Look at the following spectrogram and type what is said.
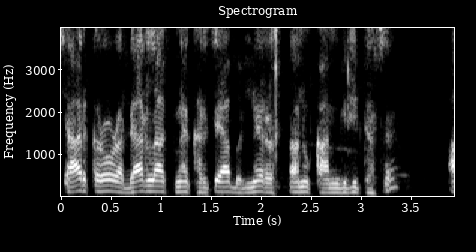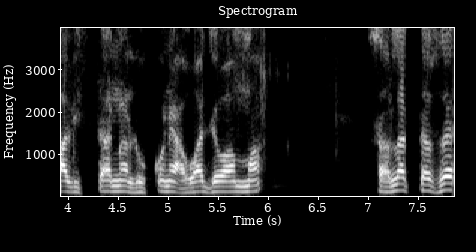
ચાર કરોડ અઢાર લાખના ખર્ચે આ બંને રસ્તાનું કામગીરી થશે. આ વિસ્તારના લોકોને આવવા જવામાં સવલત થશે.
